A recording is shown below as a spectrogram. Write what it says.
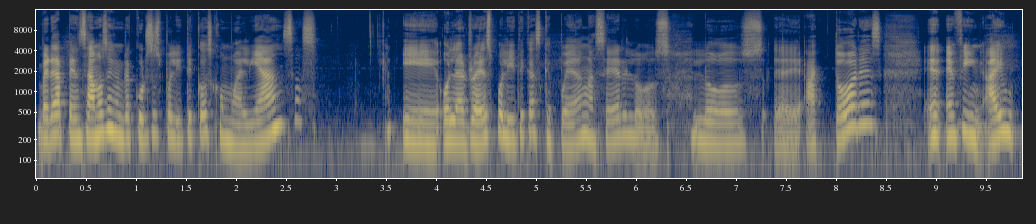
¿verdad? Pensamos en recursos políticos como alianzas, eh, o las redes políticas que puedan hacer los, los eh, actores. En, fin, hay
